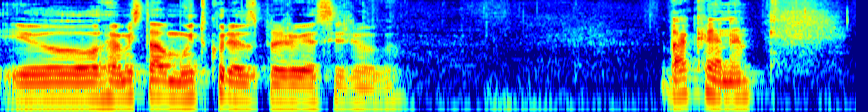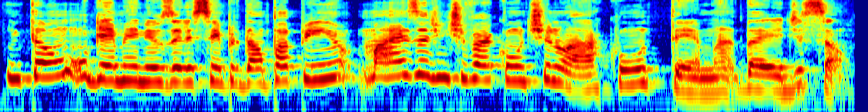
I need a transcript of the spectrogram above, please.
Eu realmente estava muito curioso pra jogar esse jogo. Bacana. Então, o Gamer News ele sempre dá um papinho, mas a gente vai continuar com o tema da edição.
